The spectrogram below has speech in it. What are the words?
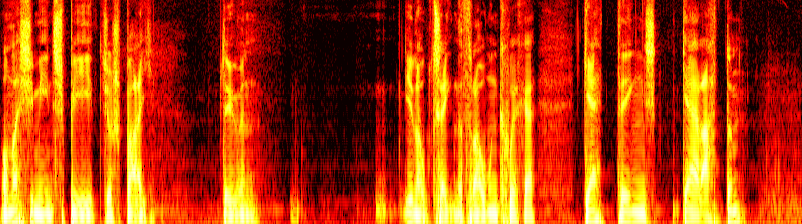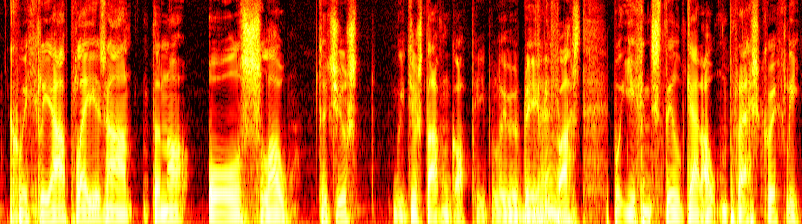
Unless you mean speed just by doing, you know, taking the throwing quicker. Get things, get at them quickly. Our players aren't, they're not all slow. They're just, we just haven't got people who are really Yeah. fast. But you can still get out and press quickly.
